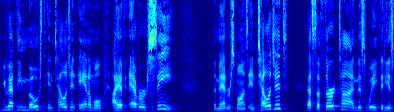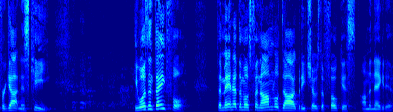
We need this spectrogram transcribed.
you have the most intelligent animal I have ever seen. The man responds, Intelligent? That's the third time this week that he has forgotten his key. He wasn't thankful. The man had the most phenomenal dog, but he chose to focus on the negative.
